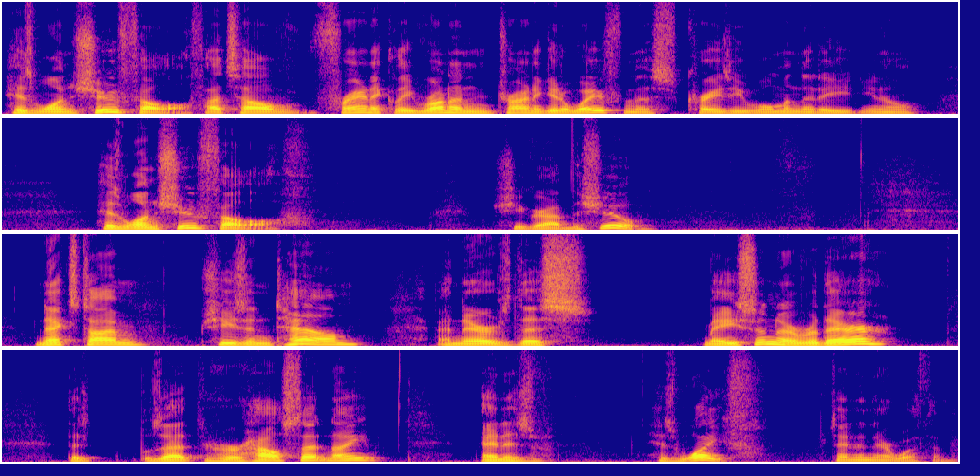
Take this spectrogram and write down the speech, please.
his one shoe fell off. That's how frantically running, trying to get away from this crazy woman that he, you know, his one shoe fell off. She grabbed the shoe. Next time she's in town and there's this Mason over there that was at her house that night and his, his wife standing there with him.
